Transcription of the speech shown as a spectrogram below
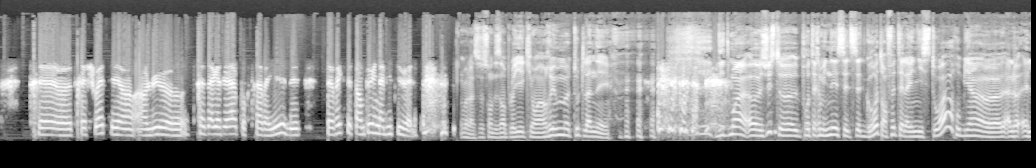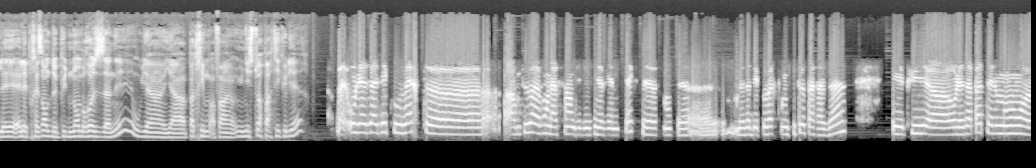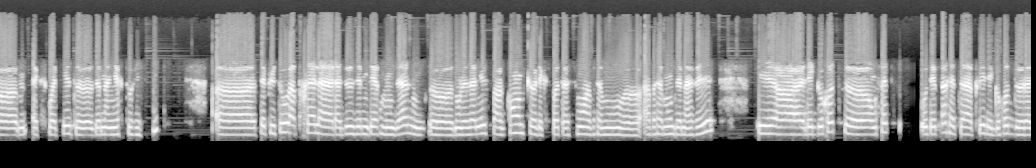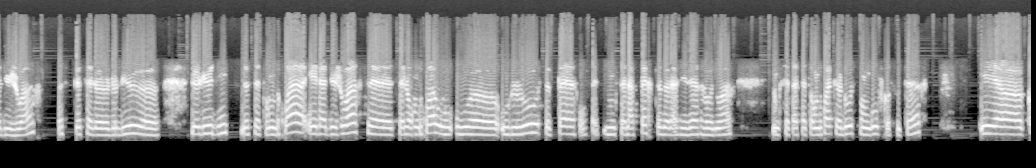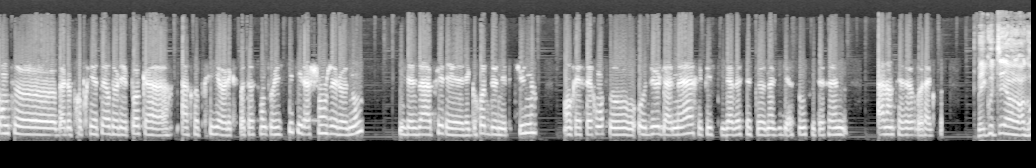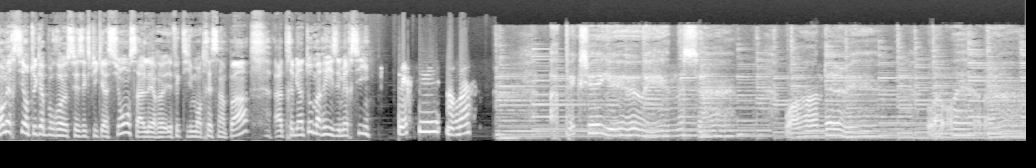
très euh, très chouette et un, lieu euh, très agréable pour travailler. Mais c'est vrai que c'est un peu inhabituel. Voilà, ce sont des employés qui ont un rhume toute l'année. Dites-moi, euh, juste pour terminer, cette, cette grotte, en fait, elle a une histoire ou bien elle, elle, est, elle est présente depuis de nombreuses années ou bien il y a un patrimoine, enfin une histoire particulière? Ben, On les a découvertes un peu avant la fin du 19e siècle. on les a découvertes un petit peu par hasard. Et puis, euh, on les a pas tellement euh, exploités de, de, manière touristique. Euh, c'est plutôt après la, la, deuxième guerre mondiale, donc euh, dans les années 50, que l'exploitation a vraiment euh, a vraiment démarré. Et euh, les grottes, en fait, au départ, étaient appelées les grottes de la Dujoire parce que c'est le, le, lieu le lieu dit de cet endroit. Et la Dujoire, c'est l'endroit où où, où l'eau se perd en fait. Donc c'est la perte de la rivière l'eau noire. Donc c'est à cet endroit que l'eau s'engouffre sous terre. Et euh, quand euh, bah, le propriétaire de l'époque a, a, repris euh, l'exploitation touristique, il a changé le nom. Il les a appelés les, les grottes de Neptune, en référence au, au, dieu de la mer, et puisqu'il avait cette navigation souterraine à l'intérieur de la grotte. Bah écoutez, un, grand merci en tout cas pour ces explications. Ça a l'air effectivement très sympa. À très bientôt, Marise, et merci. Merci. Au revoir. I picture you in the sun, wondering what went wrong,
